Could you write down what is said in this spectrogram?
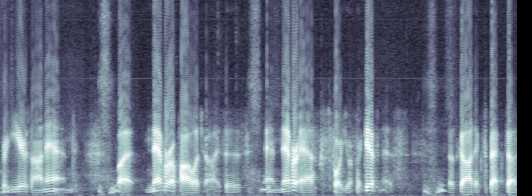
for years on end, mm-hmm. but never apologizes mm-hmm. and never asks for your forgiveness? Mm-hmm. Does God expect us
